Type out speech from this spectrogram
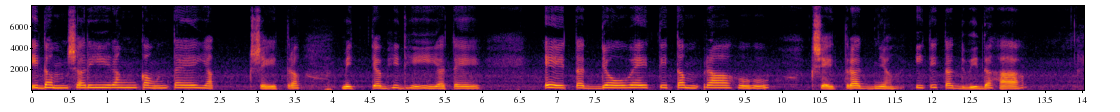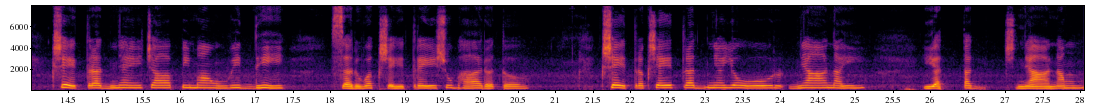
इदं शरीरं कौन्तेयक्षेत्रमित्यभिधीयते। एतद्यो वेत्ति तं प्राहुः क्षेत्रज्ञ इति तद्विदः। क्षेत्रज्ञै चापि मां विद्धि सर्वक्षेत्रेषु भारत। क्षेत्रक्षेत्रज्ञयोर्ज्ञानै यत्तज्ज्ञानं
